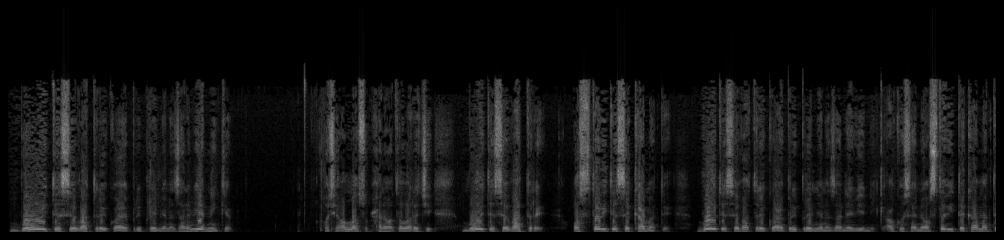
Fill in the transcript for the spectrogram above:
bojite se vatre koja je pripremljena za nevjernike. Hoće Allah subhanahu wa ta'ala reći, bojite se vatre, ostavite se kamate, bojite se vatre koja je pripremljena za nevjernik. Ako se ne ostavite kamate,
